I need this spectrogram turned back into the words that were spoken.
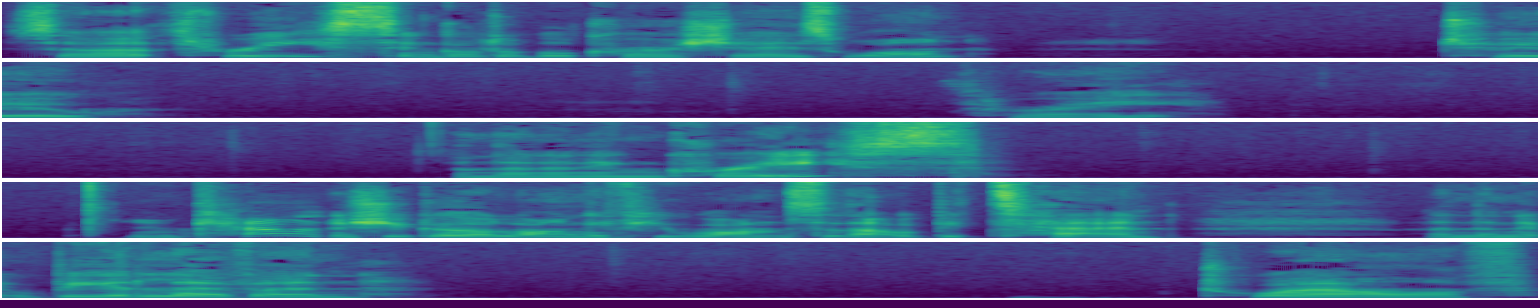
So three single double crochets. One, two, three and then an increase. And count as you go along if you want. So that would be 10 and then it would be 11, 12,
